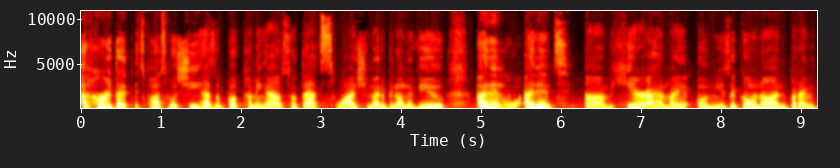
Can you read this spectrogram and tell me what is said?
I heard that it's possible she has a book coming out, so that's why she might have been on The View. I didn't. I didn't um, here I had my own music going on, but I'm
